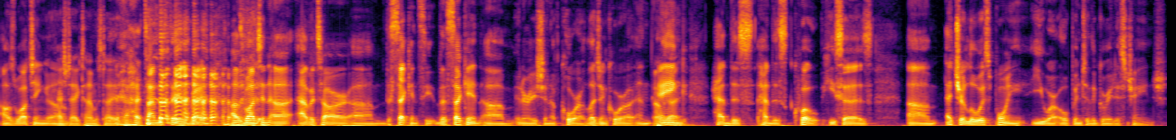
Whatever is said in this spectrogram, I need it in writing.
I was watching um, Hashtag time was tight. Time to stay, right? I was watching uh, Avatar, um, the second se- the second um, iteration of Korra, Legend Korra, and Okay. Aang had this had this quote. He says, um, "At your lowest point, you are open to the greatest change."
